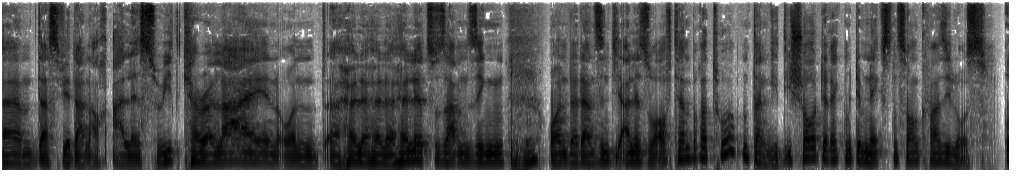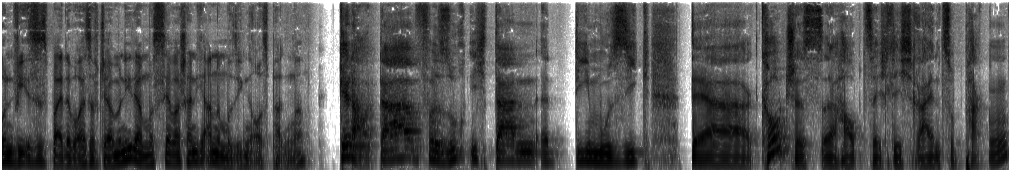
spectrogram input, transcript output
ähm, dass wir dann auch alle Sweet Caroline und äh, Hölle, Hölle, Hölle zusammen singen. Mhm. Und äh, dann sind die alle so auf Temperatur und dann geht die Show direkt mit dem nächsten Song quasi los. Und wie ist es bei The Voice of Germany? Da musst du ja wahrscheinlich andere Musiken auspacken, ne? Genau, da versuche ich dann äh, die Musik der Coaches äh, hauptsächlich reinzupacken.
